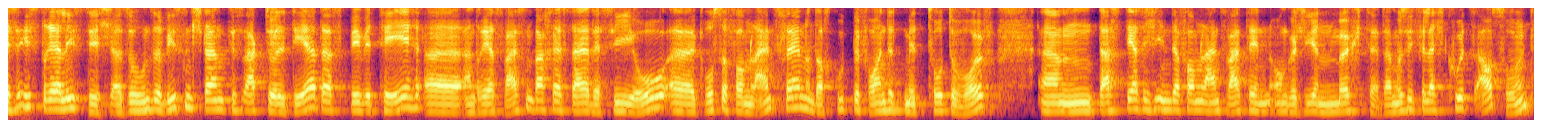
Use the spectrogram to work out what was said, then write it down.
Es ist realistisch. Also unser Wissensstand ist aktuell der, dass BWT, äh, Andreas Weißenbacher ist da ja der CEO, äh, großer Formel 1-Fan und auch gut befreundet mit Toto Wolf, dass der sich in der Formel 1 weiterhin engagieren möchte. Da muss ich vielleicht kurz ausholen.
